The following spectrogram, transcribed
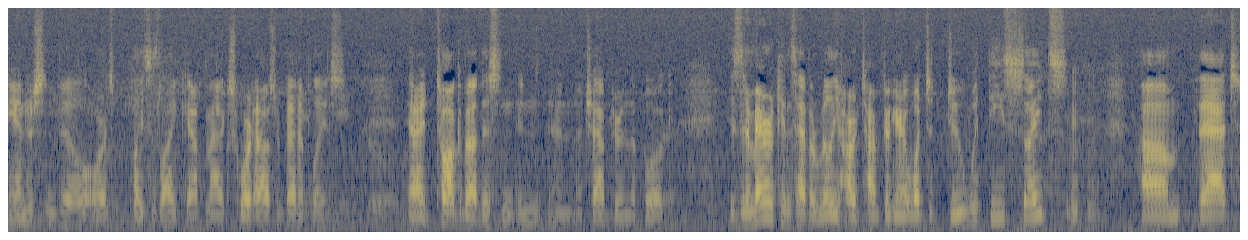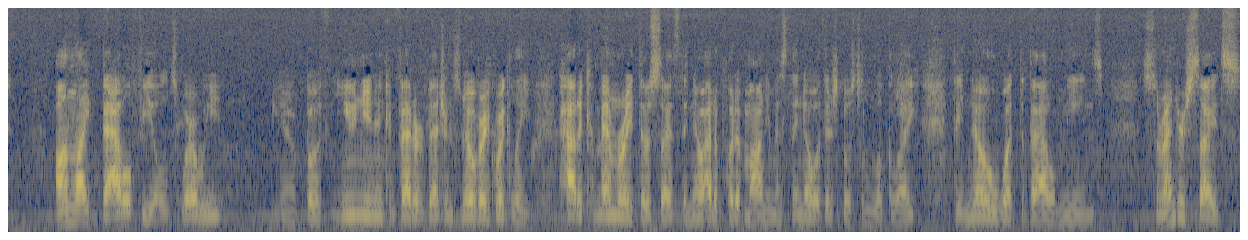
Andersonville or it's places like Appomattox Courthouse or Bennett Place, and I talk about this in, in, in, a chapter in the book, is that Americans have a really hard time figuring out what to do with these sites. Mm-hmm. Um, that, unlike battlefields, where we, you know, both Union and Confederate veterans know very quickly how to commemorate those sites. They know how to put up monuments. They know what they're supposed to look like. They know what the battle means. Surrender sites.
